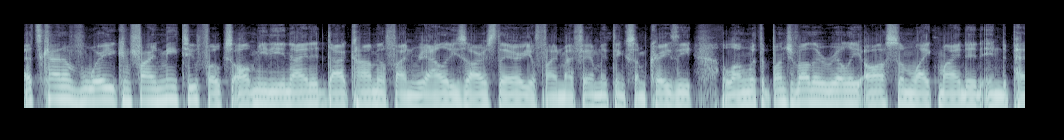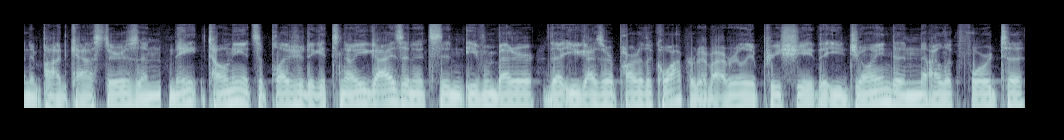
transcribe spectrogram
that's kind of where you can find me too, folks. AltMediaUnited.com. You'll find Reality Czars there. You'll find My Family Thinks I'm Crazy, along with a bunch of other really awesome, like minded, independent podcasters. And Nate, Tony, it's a pleasure to get to know you guys. And it's an even better that you guys are a part of the cooperative. I really appreciate that you joined. And I look forward to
